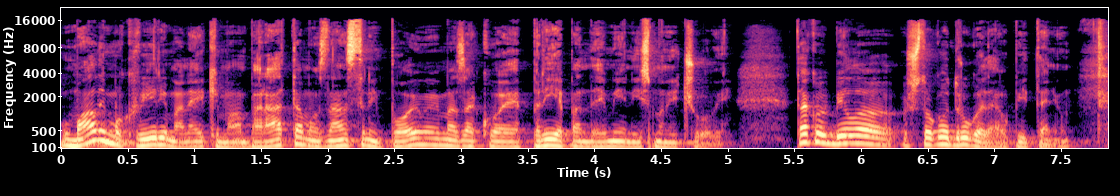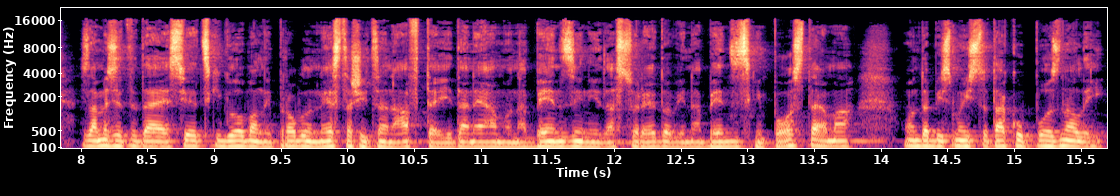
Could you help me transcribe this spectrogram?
U malim okvirima nekima baratamo znanstvenim pojmovima za koje prije pandemije nismo ni čuli. Tako bi bilo što god drugo da je u pitanju. Zamislite da je svjetski globalni problem nestašica nafte i da nemamo na benzin i da su redovi na benzinskim postajama, onda bismo isto tako upoznali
